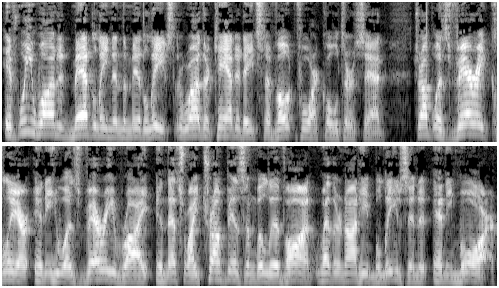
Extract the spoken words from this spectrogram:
If we wanted meddling in the Middle East, there were other candidates to vote for. Coulter said. Trump was very clear and he was very right, and that's why Trumpism will live on, whether or not he believes in it anymore.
